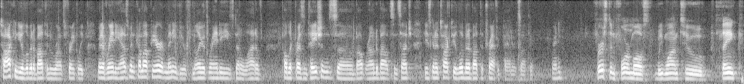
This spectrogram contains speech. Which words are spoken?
talking to you a little bit about the new routes, frankly. We're going to have Randy Asman come up here. Many of you are familiar with Randy. He's done a lot of public presentations uh, about roundabouts and such. He's going to talk to you a little bit about the traffic patterns out there. Randy? First and foremost, we want to thank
